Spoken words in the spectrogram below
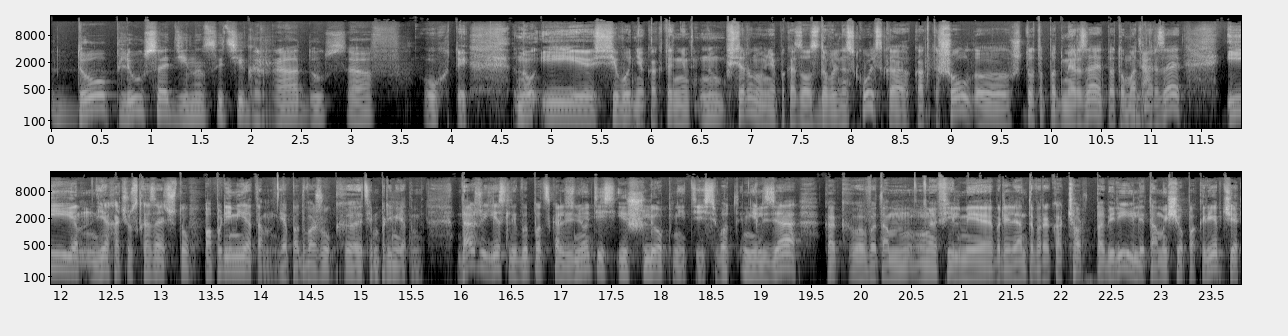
до плюс 11 градусов. Ух ты. Ну и сегодня как-то, не, ну, все равно мне показалось довольно скользко, как-то шел, э, что-то подмерзает, потом отмерзает. Да. И я хочу сказать, что по приметам, я подвожу к этим приметам, даже если вы подскользнетесь и шлепнетесь, вот нельзя, как в этом фильме «Бриллиантовая рука», черт побери, или там еще покрепче,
